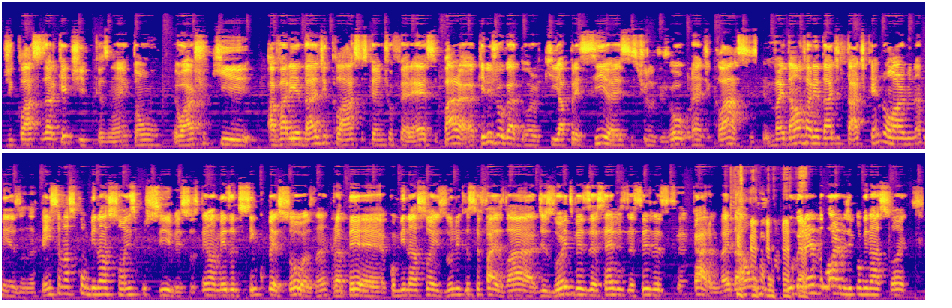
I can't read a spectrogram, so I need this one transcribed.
de classes arquetípicas, né? Então, eu acho que a variedade de classes que a gente oferece para aquele jogador que aprecia esse estilo de jogo, né, de classes, vai dar uma variedade tática enorme na mesa, né? Pensa nas combinações possíveis. Se você tem uma mesa de cinco pessoas, né, para ter é, combinações únicas, você faz lá 18 vezes 17, 16 vezes, cara, vai dar um número enorme de combinações.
